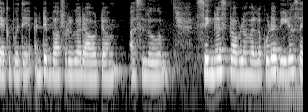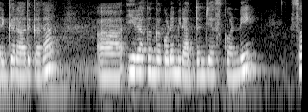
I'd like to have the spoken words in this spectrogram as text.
లేకపోతే అంటే బఫర్గా రావటం అసలు సిగ్నల్స్ ప్రాబ్లం వల్ల కూడా వీడియో సరిగ్గా రాదు కదా ఈ రకంగా కూడా మీరు అర్థం చేసుకోండి. సో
